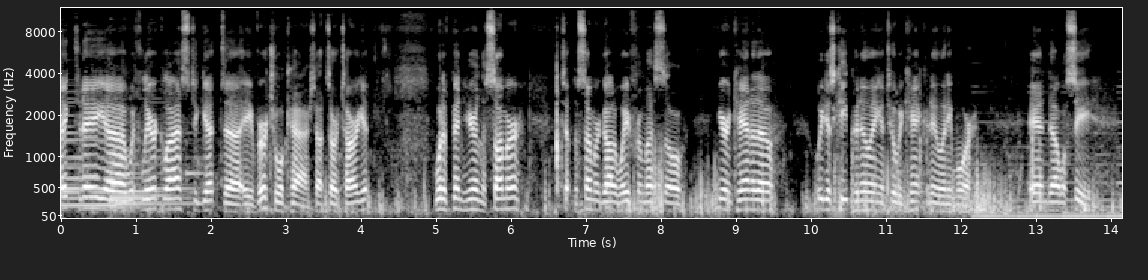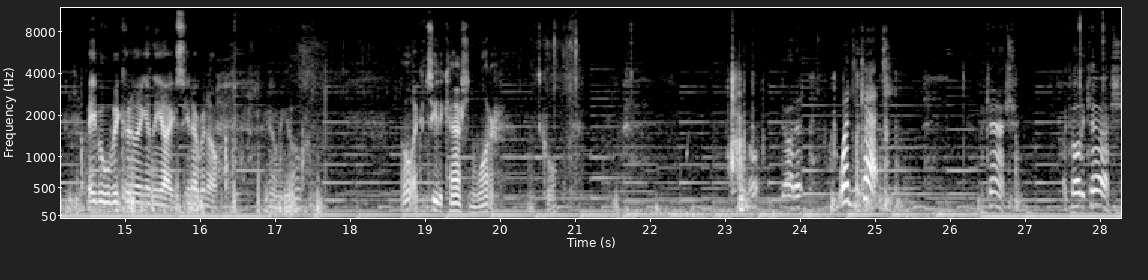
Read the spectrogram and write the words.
Lake today uh, with Lyric Glass to get uh, a virtual cache. That's our target. Would have been here in the summer, except the summer got away from us. So here in Canada, we just keep canoeing until we can't canoe anymore. And uh, we'll see. Maybe we'll be canoeing in the ice. You never know. Here we go. Oh, I can see the cache in the water. That's cool. Oh, got it. What'd you catch? A cache. I caught a cache.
